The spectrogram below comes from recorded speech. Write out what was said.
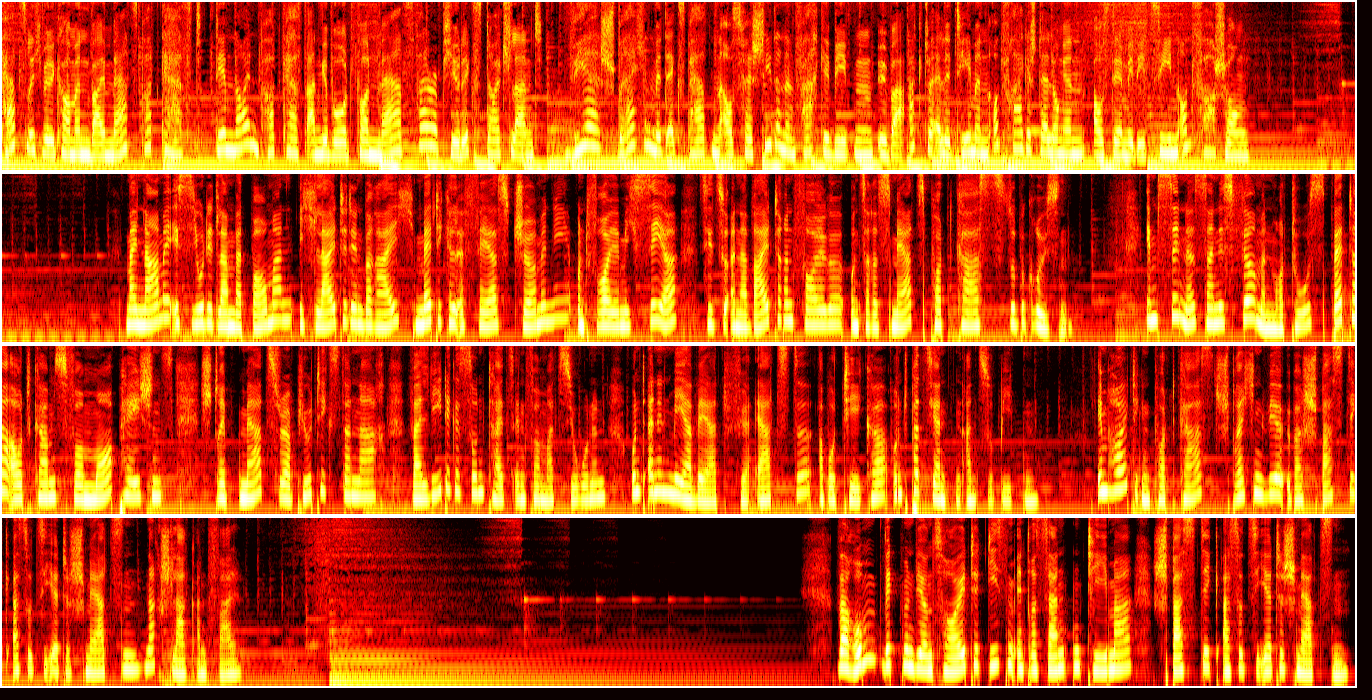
Herzlich willkommen beim Merz Podcast, dem neuen Podcast-Angebot von Merz Therapeutics Deutschland. Wir sprechen mit Experten aus verschiedenen Fachgebieten über aktuelle Themen und Fragestellungen aus der Medizin und Forschung. Mein Name ist Judith Lambert-Baumann. Ich leite den Bereich Medical Affairs Germany und freue mich sehr, Sie zu einer weiteren Folge unseres März-Podcasts zu begrüßen. Im Sinne seines Firmenmottos Better Outcomes for More Patients strebt Merz Therapeutics danach, valide Gesundheitsinformationen und einen Mehrwert für Ärzte, Apotheker und Patienten anzubieten. Im heutigen Podcast sprechen wir über spastik-assoziierte Schmerzen nach Schlaganfall. Warum widmen wir uns heute diesem interessanten Thema spastik-assoziierte Schmerzen?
